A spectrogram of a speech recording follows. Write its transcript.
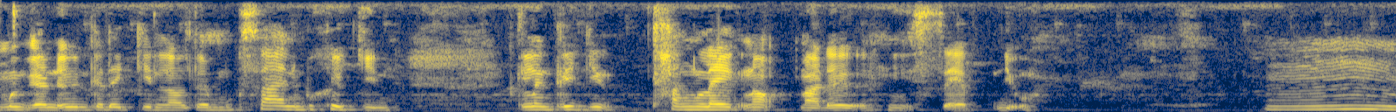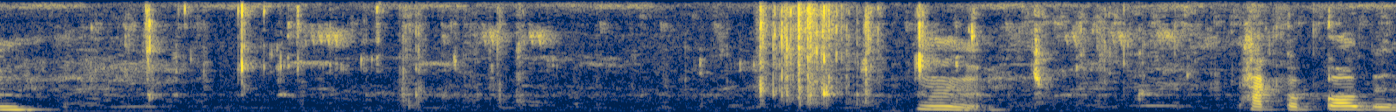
หมึกอันอื่นก็ได้กินแล้วแต่หมึกไส้นี่ไม่เคยกินกำลังกินครั้งแรกเนาะมาเด้อนี่แซ่บอยู่อืมอืมผักกรอบๆเลย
